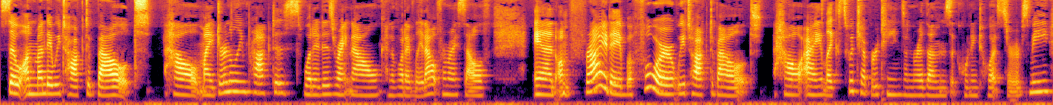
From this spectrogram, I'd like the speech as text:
So on Monday, we talked about how my journaling practice, what it is right now, kind of what I've laid out for myself. And on Friday before, we talked about how I like switch up routines and rhythms according to what serves me.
